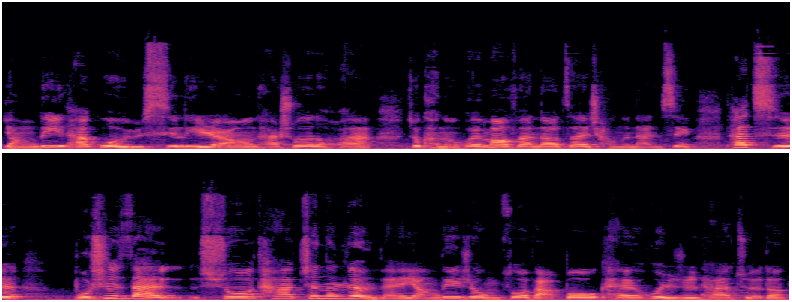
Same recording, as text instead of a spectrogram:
杨笠他过于犀利，然后他说的话就可能会冒犯到在场的男性。他其实不是在说他真的认为杨笠这种做法不 OK，或者是他觉得，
